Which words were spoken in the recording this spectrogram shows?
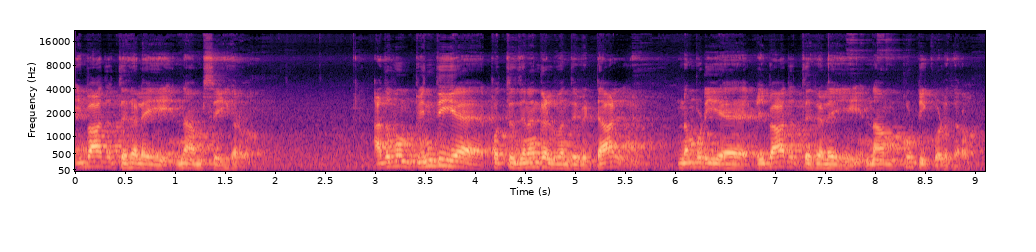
இபாதத்துகளை நாம் செய்கிறோம். அதுவும் பிந்திய பத்து தினங்கள் வந்துவிட்டால் நம்முடைய இபாதத்துகளை நாம் கூட்டிக் கொள்கிறோம்.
